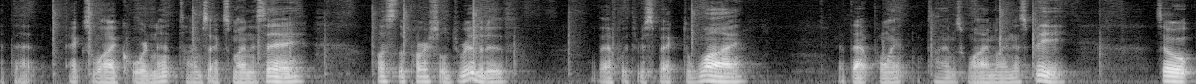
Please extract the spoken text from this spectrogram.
at that xy coordinate times x minus a plus the partial derivative of f with respect to y at that point times y minus b. So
